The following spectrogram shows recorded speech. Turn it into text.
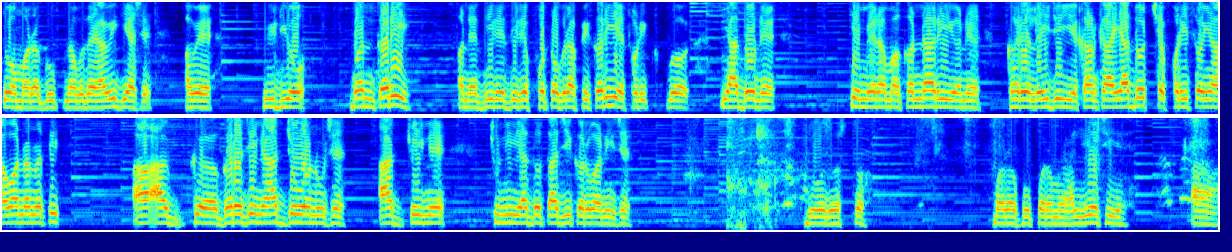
જો અમારા ગ્રુપના બધા આવી ગયા છે. હવે વીડિયો બંધ કરી અને ધીરે ધીરે ફોટોગ્રાફી કરીએ. થોડીક યાદોને કેમેરામાં કંડારી અને ઘરે લઈ જઈએ. કારણ કે આ યાદો જ છે. ફરી તો અહીંયા આવવાના નથી. આ આ ઘરે જઈને આજ જોવાનું છે. આજ જોઈને જૂની યાદો તાજી કરવાની છે. જુઓ દોસ્તો, બરફ ઉપર અમે હાલીએ છીએ. આ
